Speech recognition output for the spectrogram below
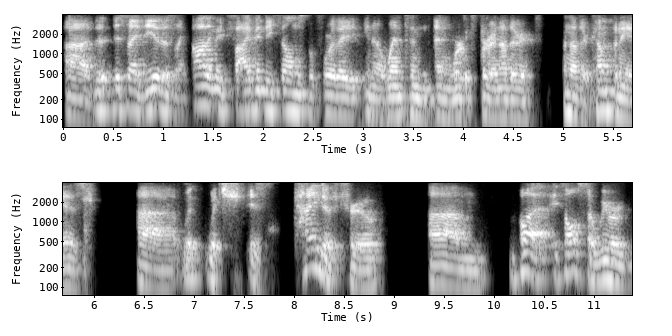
Uh, th- this idea is like, oh, they made five indie films before they, you know, went and, and worked for another another company is, uh, wh- which is kind of true, um, but it's also we were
